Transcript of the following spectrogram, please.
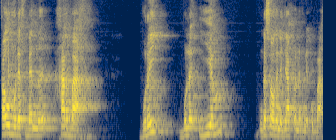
faw mu def benn xar baax bu rëy bu la yéem nga soog a ne jàpp nag ne ku baax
